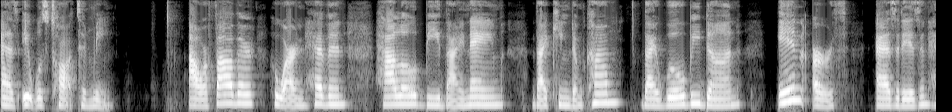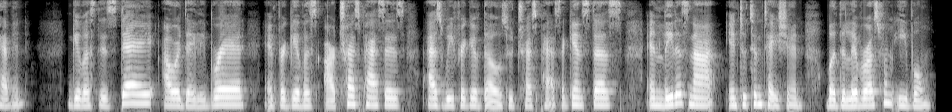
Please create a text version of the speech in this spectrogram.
as it was taught to me. Our Father, who art in heaven, hallowed be thy name. Thy kingdom come, thy will be done in earth as it is in heaven. Give us this day our daily bread and forgive us our trespasses as we forgive those who trespass against us. And lead us not into temptation, but deliver us from evil.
